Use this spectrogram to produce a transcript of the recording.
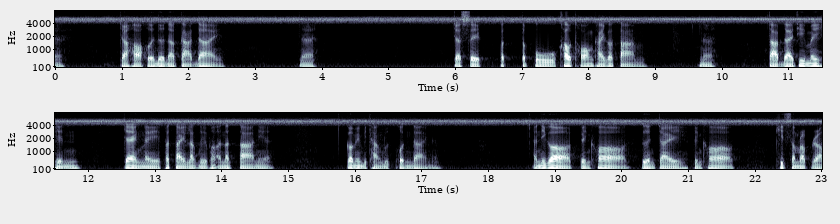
นะจะห่อเหินเดินอากาศได้นะจะเสกตะปูเข้าท้องใครก็ตามนะตราบใดที่ไม่เห็นแจ้งในพระไตรลักษณ์โดยพระอนัตตาเนี่ย ก็ไม่มีทางหลุดพ้นได้นะ อันนี้ก็เป็นข้อเตือนใจเป็นข้อคิดสำหรับเรา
